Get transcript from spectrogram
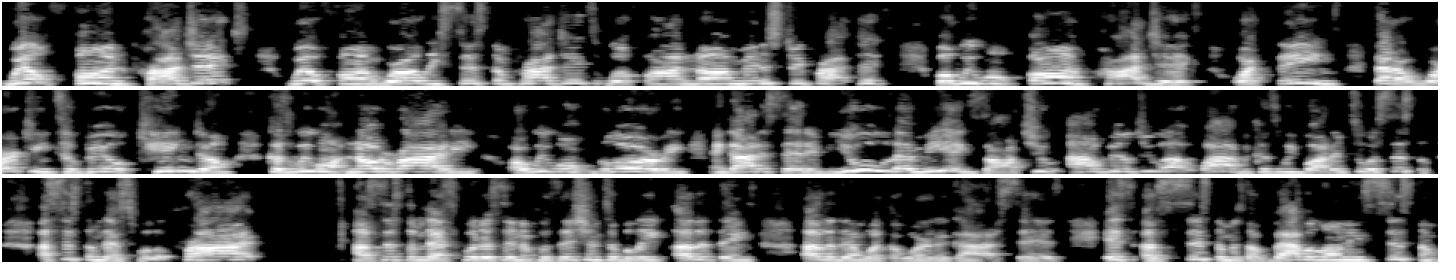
We'll fund projects, we'll fund worldly system projects, we'll fund non ministry projects, but we won't fund projects or things that are working to build kingdom because we want notoriety or we want glory. And God has said, if you let me exalt you, I'll build you up. Why? Because we bought into a system, a system that's full of pride a system that's put us in a position to believe other things other than what the word of God says. It's a system, it's a Babylonian system.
